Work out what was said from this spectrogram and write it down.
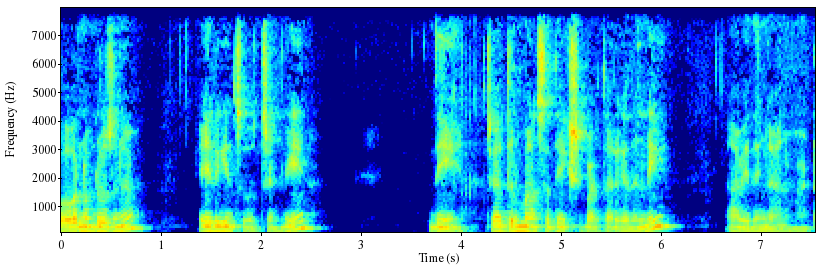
పౌర్ణమి రోజున వెలిగించవచ్చండి. దే చాతుర్మాస దీక్ష పడతారు కదండి. ఆ విధంగా అనమాట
